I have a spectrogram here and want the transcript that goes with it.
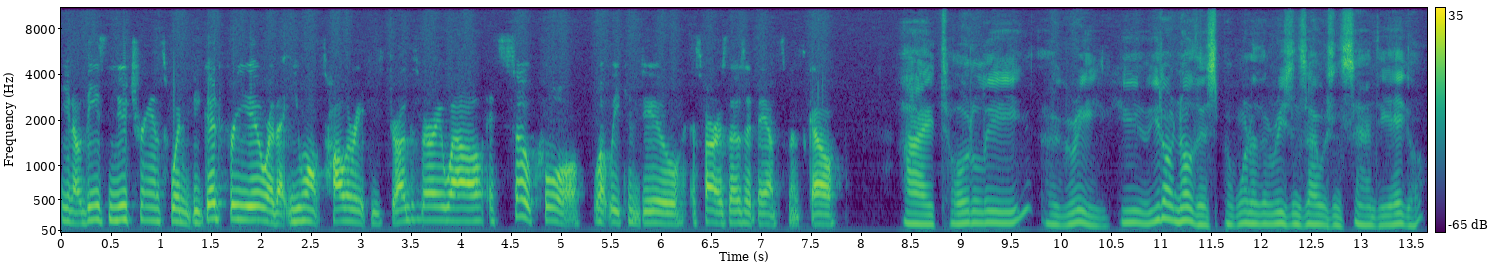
you know, these nutrients wouldn't be good for you or that you won't tolerate these drugs very well. It's so cool what we can do as far as those advancements go. I totally agree. You you don't know this, but one of the reasons I was in San Diego,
